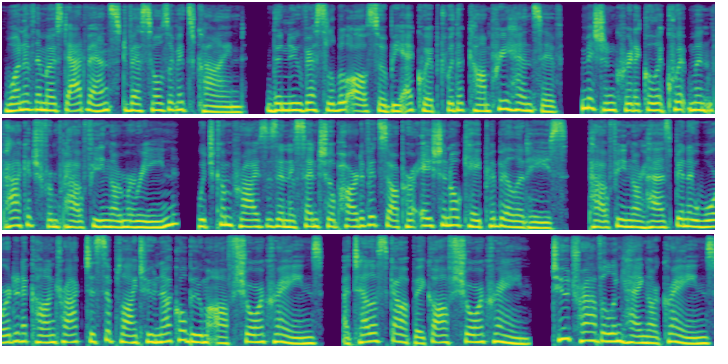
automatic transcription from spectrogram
one of the most advanced vessels of its kind. The new vessel will also be equipped with a comprehensive, mission-critical equipment package from Palfinger Marine, which comprises an essential part of its operational capabilities. Palfinger has been awarded a contract to supply two knuckle boom offshore cranes, a telescopic offshore crane, two traveling hangar cranes,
